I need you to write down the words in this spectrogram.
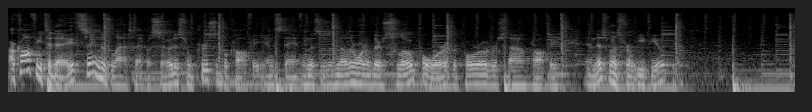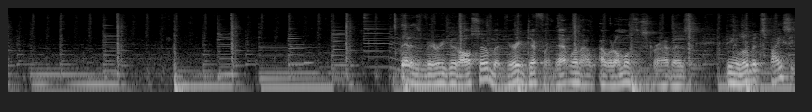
Our coffee today, same as last episode, is from Crucible Coffee in Staunton. This is another one of their slow pours, the pour over style coffee, and this one's from Ethiopia. That is very good also, but very different. That one I, I would almost describe as being a little bit spicy,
